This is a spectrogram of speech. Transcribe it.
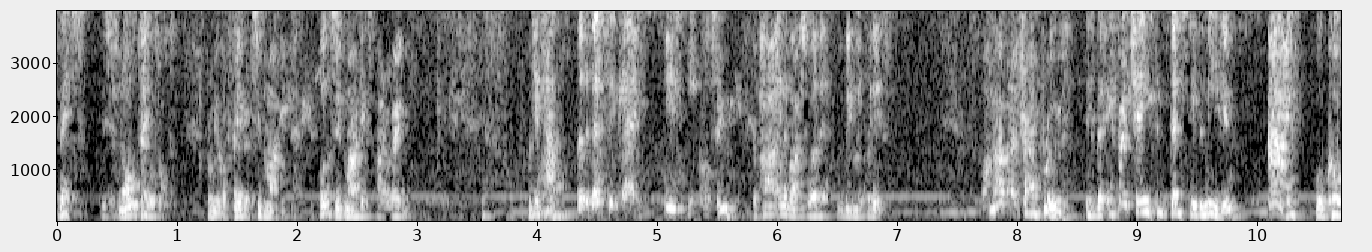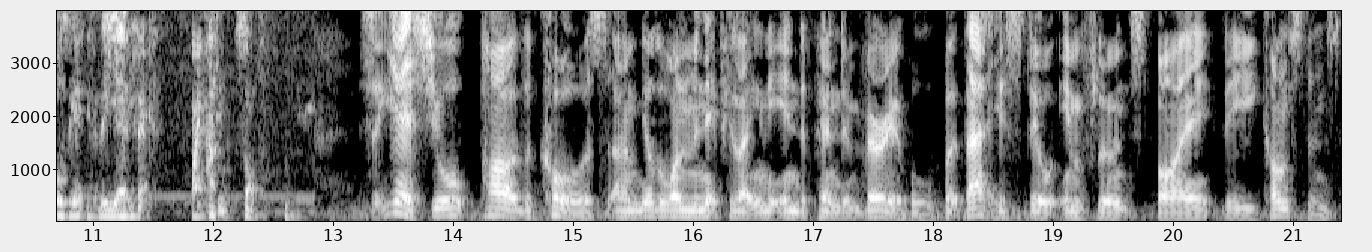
This is just normal table salt from your favourite supermarket. Other supermarkets are available. We can tell that the density of the is equal to the part in the glass where the, the liquid is. What I'm now going to try and prove is that if I change the density of the medium, I will cause the, the uh, effect by adding salt. So yes, you're part of the cause. Um, you're the one manipulating the independent variable, but that is still influenced by the constants,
